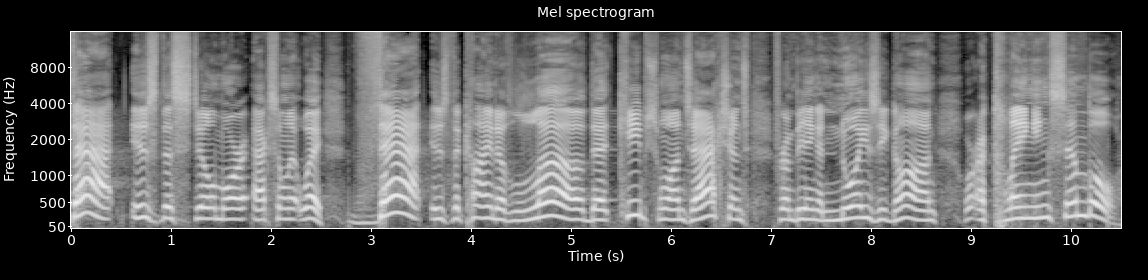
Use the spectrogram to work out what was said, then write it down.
That is the still more excellent way. That is the kind of love that keeps one's actions from being a noisy gong or a clanging cymbal.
